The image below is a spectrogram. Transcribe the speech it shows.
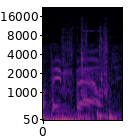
Supply drop inbound.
